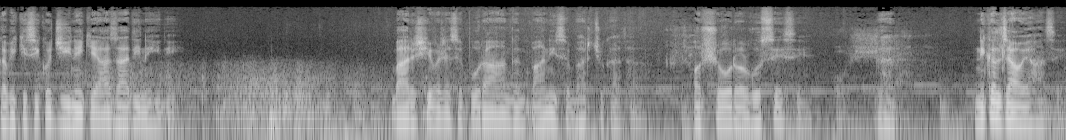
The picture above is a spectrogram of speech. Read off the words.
कभी किसी को जीने की आज़ादी नहीं दी। बारिश की वजह से पूरा आँगन पानी से भर चुका था और शोर और गुस्से से घर। निकल जाओ यहाँ से।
